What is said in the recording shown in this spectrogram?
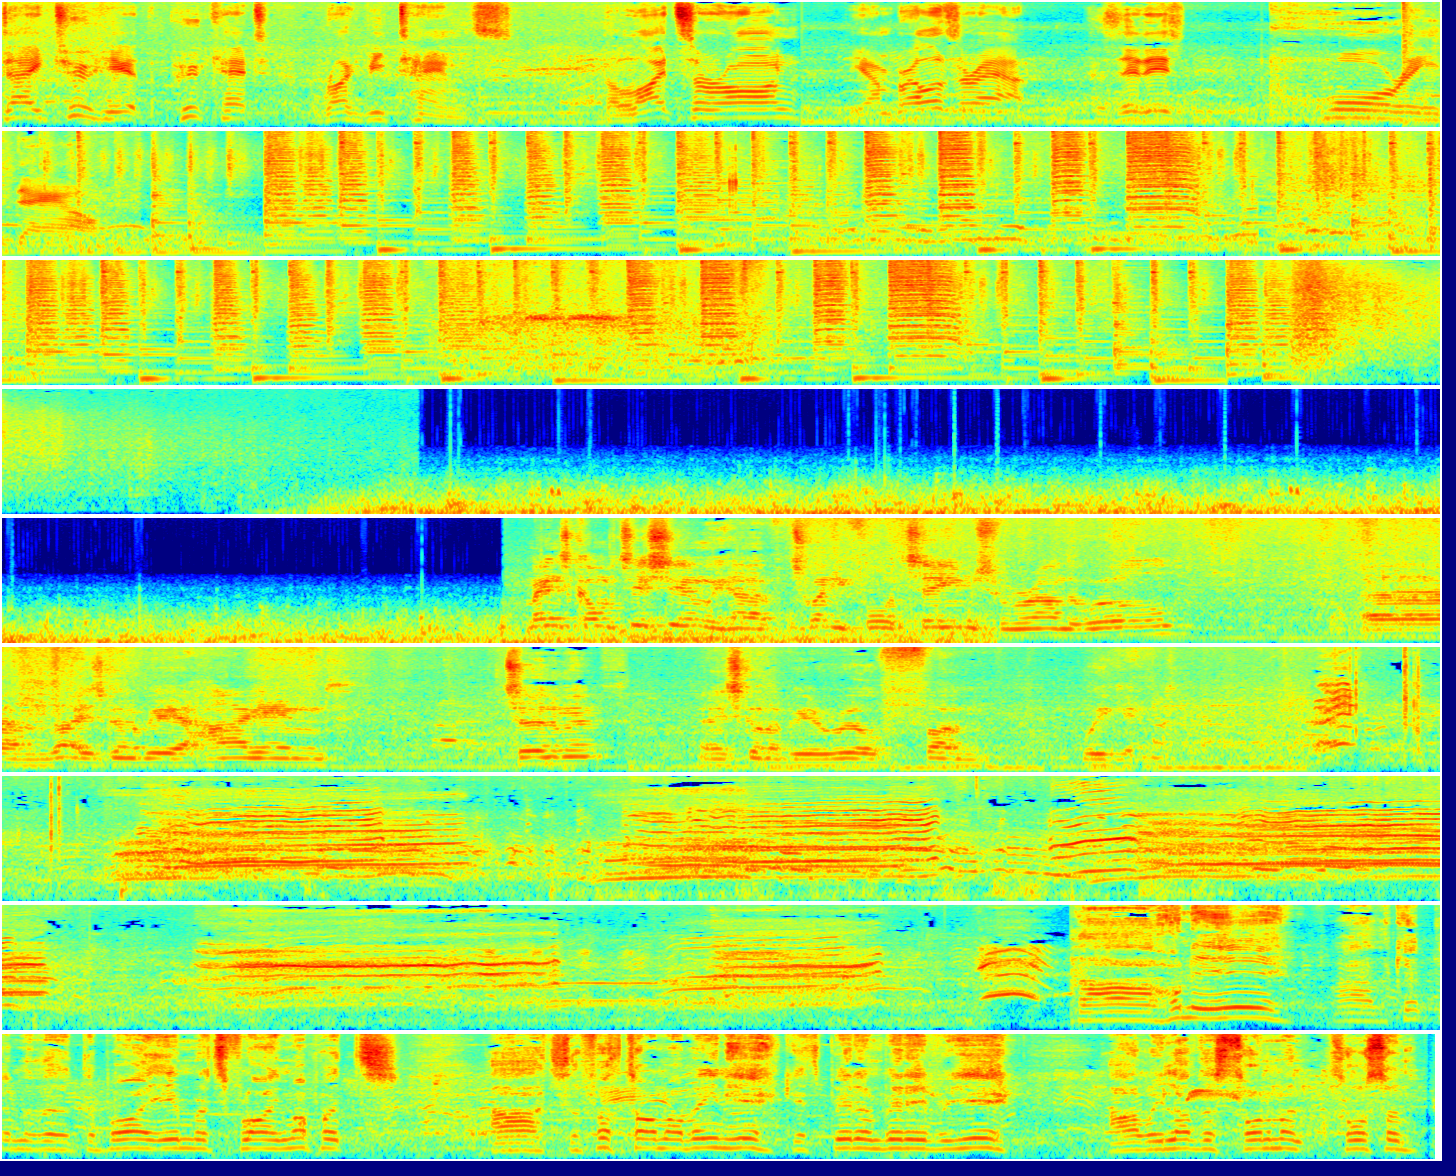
day two here at the Phuket Rugby Tens. The lights are on, the umbrellas are out, because it is pouring down. Men's competition, we have 24 teams from around the world. Um, that is going to be a high-end tournament and it's going to be a real fun weekend. Uh, Honey here, uh, the captain of the Dubai Emirates Flying Muppets. Uh, it's the fifth time I've been here, gets better and better every year. Uh, we love this tournament, it's awesome.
